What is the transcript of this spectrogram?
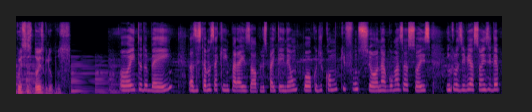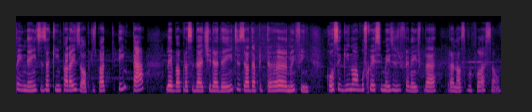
com esses dois grupos. Oi, tudo bem? Nós estamos aqui em Paraisópolis para entender um pouco de como que funciona algumas ações, inclusive ações independentes aqui em Paraisópolis, para tentar levar para a cidade de Tiradentes, adaptando, enfim, conseguindo alguns conhecimentos diferentes para a nossa população.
